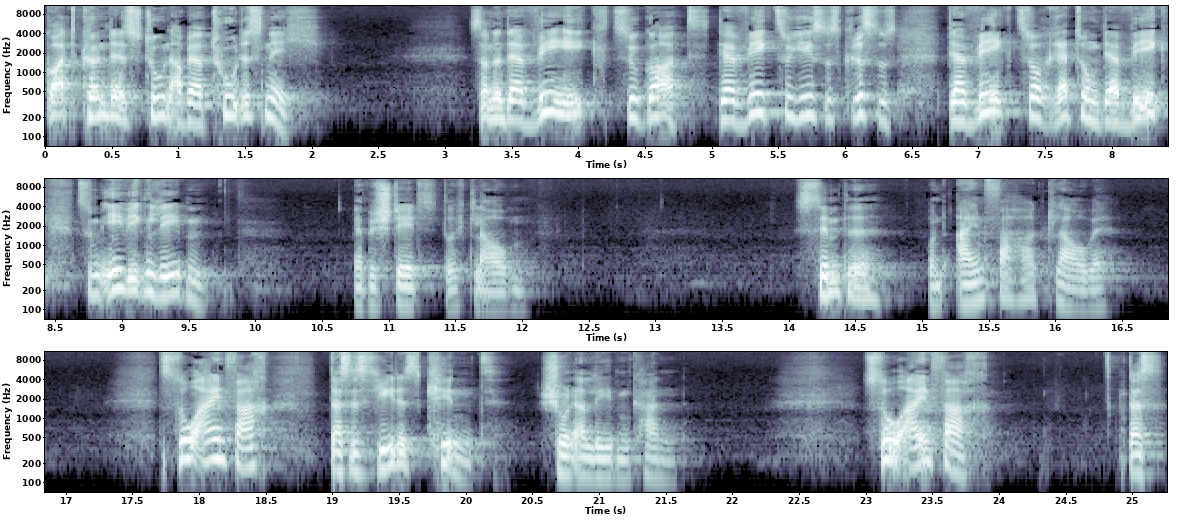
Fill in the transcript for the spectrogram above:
Gott könnte es tun, aber er tut es nicht. Sondern der Weg zu Gott, der Weg zu Jesus Christus, der Weg zur Rettung, der Weg zum ewigen Leben, er besteht durch Glauben. Simpel und einfacher Glaube. So einfach, dass es jedes Kind schon erleben kann. So einfach, dass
